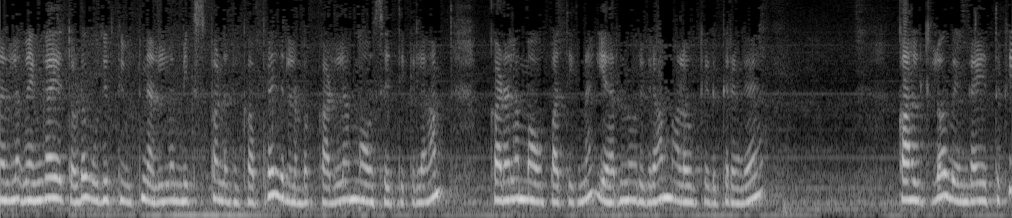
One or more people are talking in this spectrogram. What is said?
நல்லா வெங்காயத்தோடு உதிர்த்து விட்டு நல்லா மிக்ஸ் பண்ணதுக்கப்புறம் இதில் நம்ம கடலை மாவு சேர்த்திக்கலாம். கடலை மாவு பார்த்திங்கன்னா இரநூறு கிராம் அளவுக்கு எடுக்கிறேங்க. கால் கிலோ வெங்காயத்துக்கு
